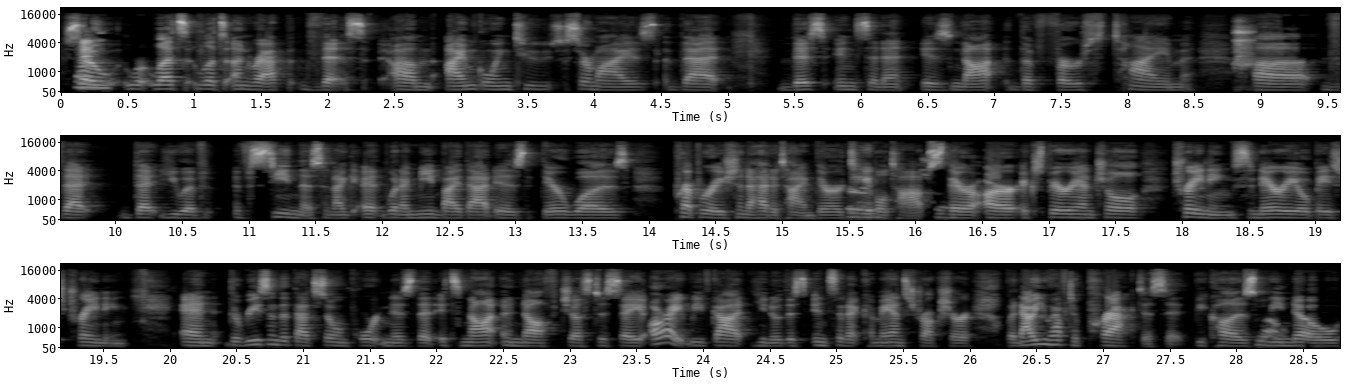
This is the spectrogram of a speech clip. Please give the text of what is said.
So let's let's unwrap this. Um, I'm going to surmise that this incident is not the first time uh, that that you have, have seen this, and I and what I mean by that is there was preparation ahead of time. There are Sure, tabletops. sure. There are experiential training, scenario based training, and the reason that that's so important is that it's not enough just to say, "All right, we've got you know this incident command structure," but now you have to practice it because we know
